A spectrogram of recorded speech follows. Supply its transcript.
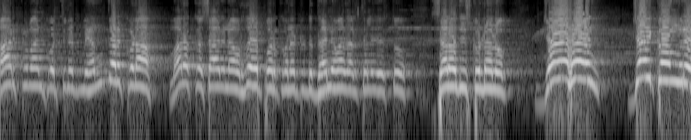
కార్యక్రమానికి వచ్చినట్టు మీ అందరికి కూడా మరొకసారి నా హృదయపూర్వకమైనటువంటి ధన్యవాదాలు తెలియజేస్తూ సెలవు తీసుకుంటాను. జై హింద్ జై కాంగ్రెస్!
